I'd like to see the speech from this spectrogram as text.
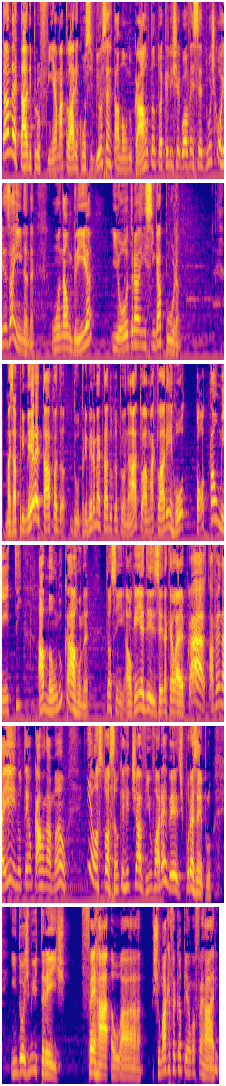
Da metade para o fim, a McLaren conseguiu acertar a mão do carro, tanto é que ele chegou a vencer duas corridas ainda, né? Uma na Hungria e outra em Singapura. Mas a primeira etapa do, do primeira metade do campeonato, a McLaren errou totalmente a mão do carro, né? Então assim, alguém ia dizer naquela época: "Ah, tá vendo aí, não tem um carro na mão". E é uma situação que a gente já viu várias vezes. Por exemplo, em 2003, Ferrari, a Schumacher foi campeão com a Ferrari,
